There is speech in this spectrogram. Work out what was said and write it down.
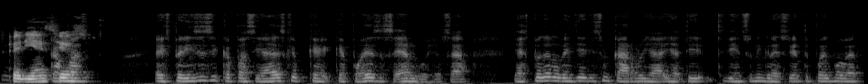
Experiencias. experiencias y capacidades que, que, que puedes hacer, güey. O sea, ya después de los 20 ya tienes un carro, ya, ya ti- tienes un ingreso, ya te puedes mover.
